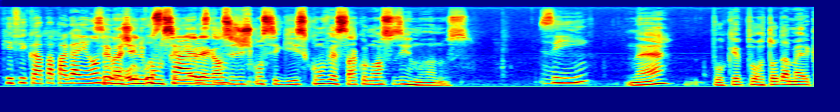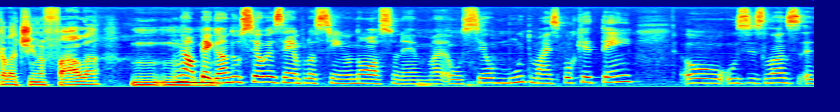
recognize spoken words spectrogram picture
que ficar papagaiando. Você imagina como seria legal que- se a gente conseguisse conversar com nossos irmãos, Sim. né? Porque por toda a América Latina fala um, um- Não, pegando o seu exemplo, assim, o nosso, né? O seu muito mais, porque tem o- os slams eh,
